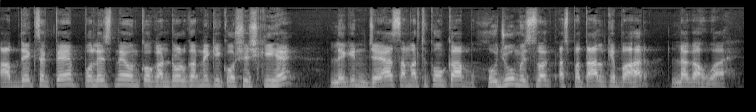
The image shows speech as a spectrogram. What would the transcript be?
आप देख सकते हैं, पुलिस ने उनको कंट्रोल करने की कोशिश की है, लेकिन जया समर्थकों का हुजूम इस वक्त अस्पताल के बाहर लगा हुआ है।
